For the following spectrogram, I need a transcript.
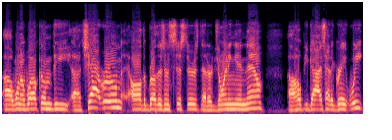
I uh, want to welcome the uh, chat room, all the brothers and sisters that are joining in now. I uh, hope you guys had a great week.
